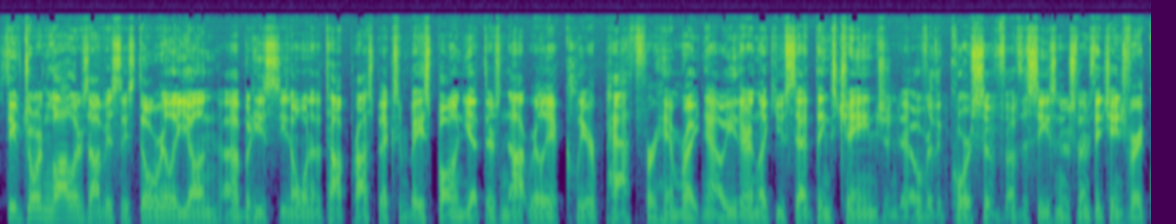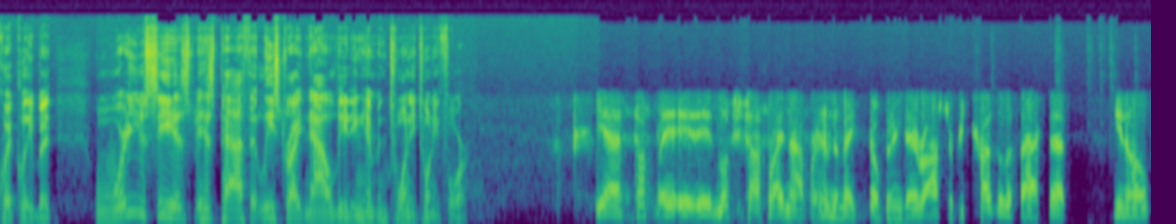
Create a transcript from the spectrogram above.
Steve Jordan Lawlar's obviously still really young, uh, but he's you know one of the top prospects in baseball, and yet there's not really a clear path for him right now either. And like you said, things change and over the course of, of the season, or sometimes they change very quickly. But where do you see his his path, at least right now, leading him in 2024? Yeah, it's tough. It, it looks tough right now for him to make the opening day roster because of the fact that you know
